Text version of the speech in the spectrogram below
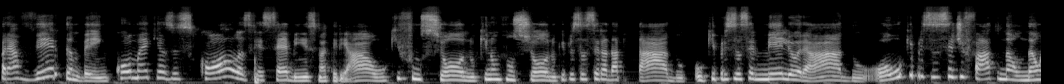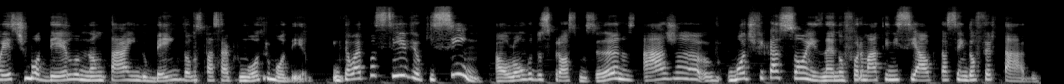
para ver também como é que as escolas recebem esse material, o que funciona, o que não funciona, o que precisa ser adaptado, o que precisa ser melhorado, ou o que precisa ser de fato, não, não, este modelo não está indo bem, vamos passar para um outro modelo. Então é possível que sim, ao longo dos próximos anos, haja modificações né, no formato inicial que está sendo ofertado,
